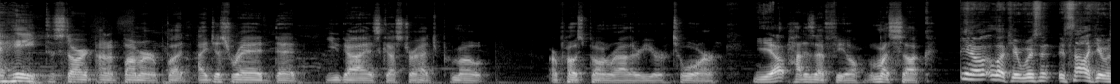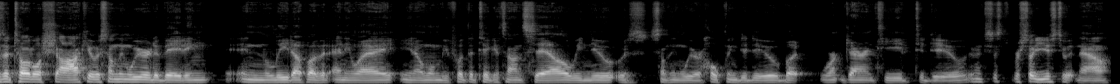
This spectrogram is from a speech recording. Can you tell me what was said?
I hate to start on a bummer, but I just read that you guys, Guster, had to promote or postpone rather your tour. Yep. How does that feel? It must suck. You know, look, it wasn't. It's not like it was a total shock. It was something we were debating in the lead up of it anyway. You know, when we put the tickets on sale, we knew it was something we were hoping to do, but weren't guaranteed to do. And it's just we're so used to it now.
